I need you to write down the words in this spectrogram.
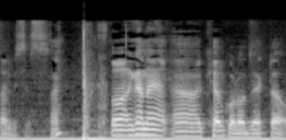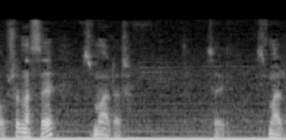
services হ্যাঁ? তো এখানে খেয়াল করো যে একটা অপশন আছে smarter sorry smart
